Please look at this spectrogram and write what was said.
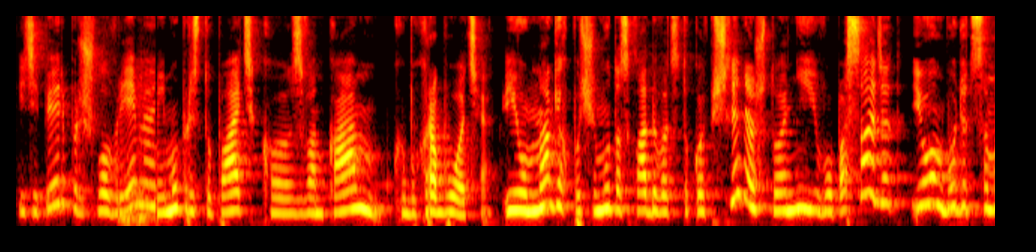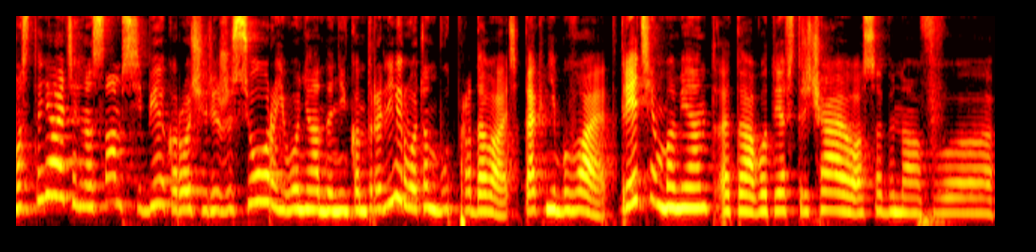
и теперь пришло время ему приступать к звонкам, как бы к работе. И у многих почему-то складывается такое впечатление, что они его посадят, и он будет самостоятельно сам себе, короче, режиссер, его не надо не контролировать, он будет продавать. Так не бывает. Третий момент, это вот я встречаю особенно в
